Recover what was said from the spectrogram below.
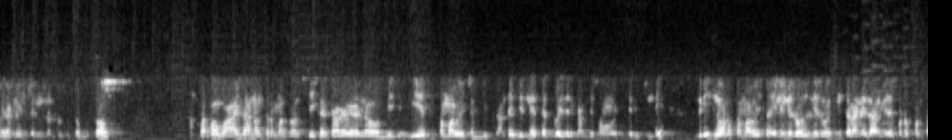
వెల్లడించినటువంటి ప్రభుత్వం సభ వాయిదా అనంతరం మాత్రం స్పీకర్ కార్యాలయంలో బిఎస్ సమావేశం అంటే బిజినెస్ అడ్వైజరీ కమిటీ సమావేశం జరుగుతుంది. దీని ద్వారా సమావేశం ఎన్ని రోజులు నిర్వహించాలనే దాని మీద కూడా కొంత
